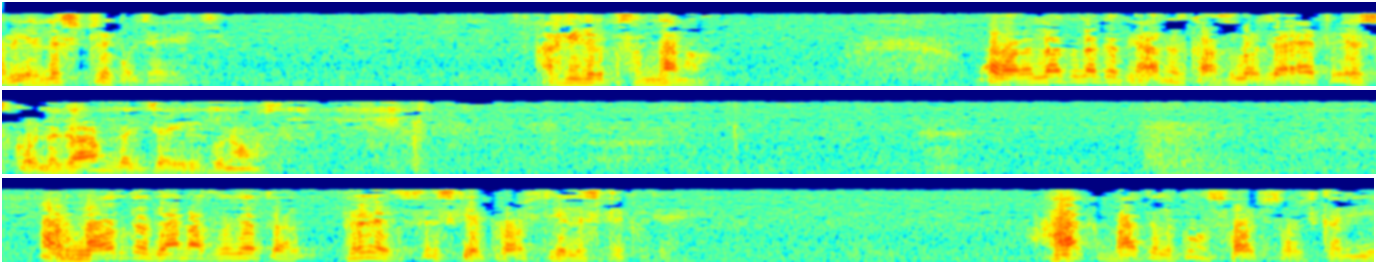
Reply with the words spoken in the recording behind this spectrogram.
ریئلسٹک ہو جائے گی۔ حقیقت پسندانہ۔ اور اللہ تعالیٰ کا دھیان حاصل ہو جائے تو اس کو لگام لگ جائے گی گناہوں سے۔ اور موت کا دھیان حاصل ہو جائے تو پھر اس کی اپروچ ریئلسٹک ہو جائے گی۔ حق بادل کو سوچ سوچ کر یہ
